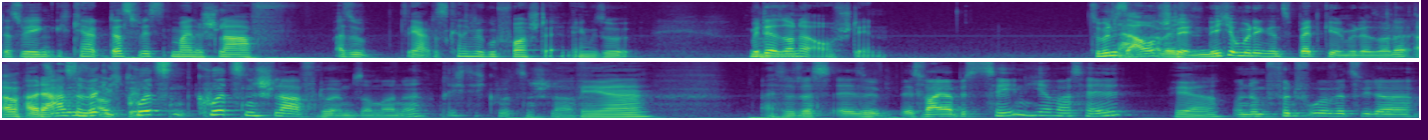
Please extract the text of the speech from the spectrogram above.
Deswegen, ich glaube, das ist meine Schlaf, also ja, das kann ich mir gut vorstellen. Irgendwie so mit der Sonne aufstehen. Zumindest. Ja, aufstehen, ich- nicht unbedingt ins Bett gehen mit der Sonne. Aber, Aber da hast du wirklich aufstehen. kurzen, kurzen Schlaf nur im Sommer, ne? Richtig kurzen Schlaf. Ja, Also das, also es war ja bis 10 hier war es hell ja. und um 5 Uhr wird es wieder,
